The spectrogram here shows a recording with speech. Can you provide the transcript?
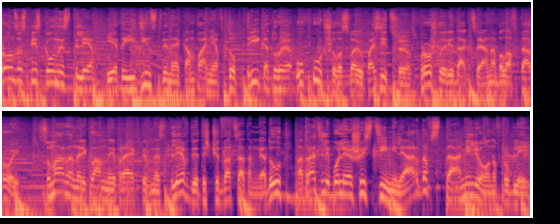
Бронза списка у Nestle, и это единственная компания в топ-3, которая ухудшила свою позицию. В прошлой редакции она была второй. Суммарно на рекламные проекты в Nestle в 2020 году потратили более 6 миллиардов 100 миллионов рублей.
